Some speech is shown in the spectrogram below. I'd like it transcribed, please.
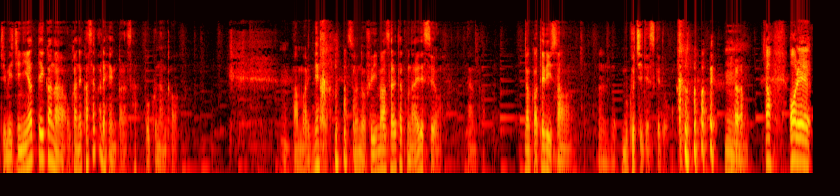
地道にやっていかな、お金稼がれへんからさ、僕なんかは。あんまりね、そういうの振り回されたくないですよ。なんか。なんか、テリーさん、うん。無口ですけど。うん。うん。あ、あれ、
